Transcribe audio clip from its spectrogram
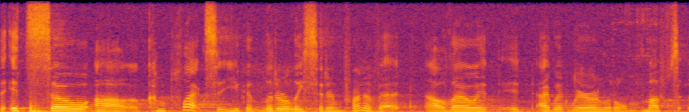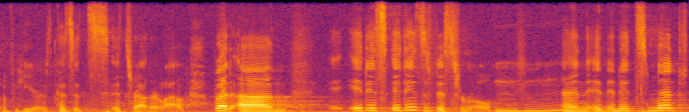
it's so uh, complex that you could literally sit in front of it. Although it, it I would wear a little muffs of ears because it's it's rather loud. But um, it is it is visceral, mm-hmm. and, and and it's meant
